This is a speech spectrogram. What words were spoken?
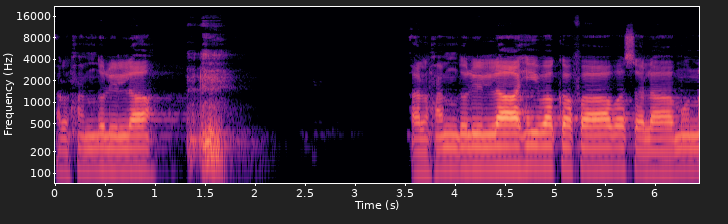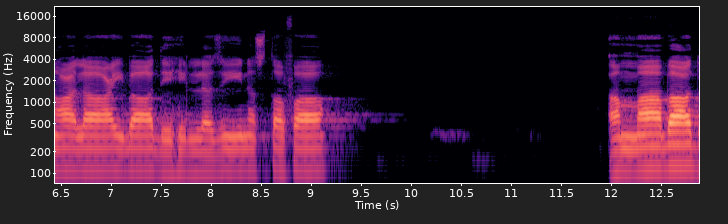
الحمد للہ الحمد للہ وکفا وسلام علی عباده الذین اصطفى. اما بعد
